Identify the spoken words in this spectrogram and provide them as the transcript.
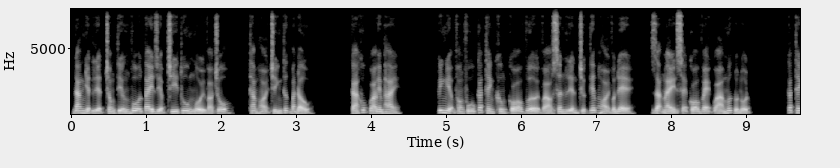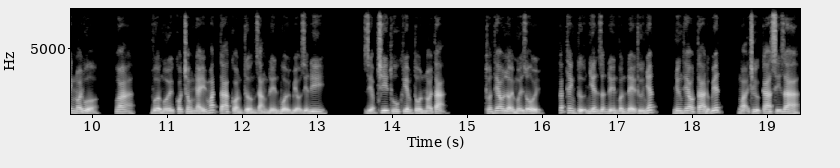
đang nhiệt liệt trong tiếng vỗ tay diệp chi thu ngồi vào chỗ thăm hỏi chính thức bắt đầu. Ca khúc quá êm hay. Kinh nghiệm phong phú cắt thanh không có vừa vào sân liền trực tiếp hỏi vấn đề, dạng này sẽ có vẻ quá mức đột ngột. Cắt thanh nói đùa, hoa, vừa mới có trong nháy mắt ta còn tưởng rằng đến buổi biểu diễn đi diệp chi thu khiêm tốn nói tạ. Thuận theo lời mới rồi cắt thanh tự nhiên dẫn đến vấn đề thứ nhất, nhưng theo ta được biết, ngoại trừ ca sĩ ra,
